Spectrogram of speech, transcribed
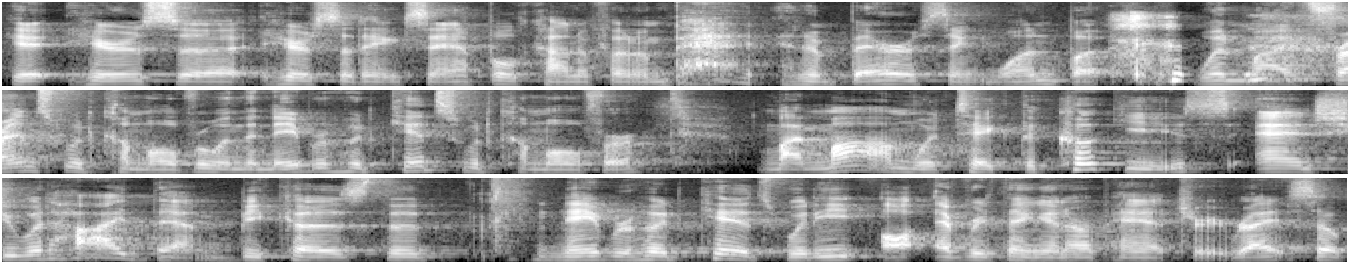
here, here's a, here's an example kind of an, an embarrassing one but when my friends would come over when the neighborhood kids would come over my mom would take the cookies and she would hide them because the neighborhood kids would eat all, everything in our pantry right? So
